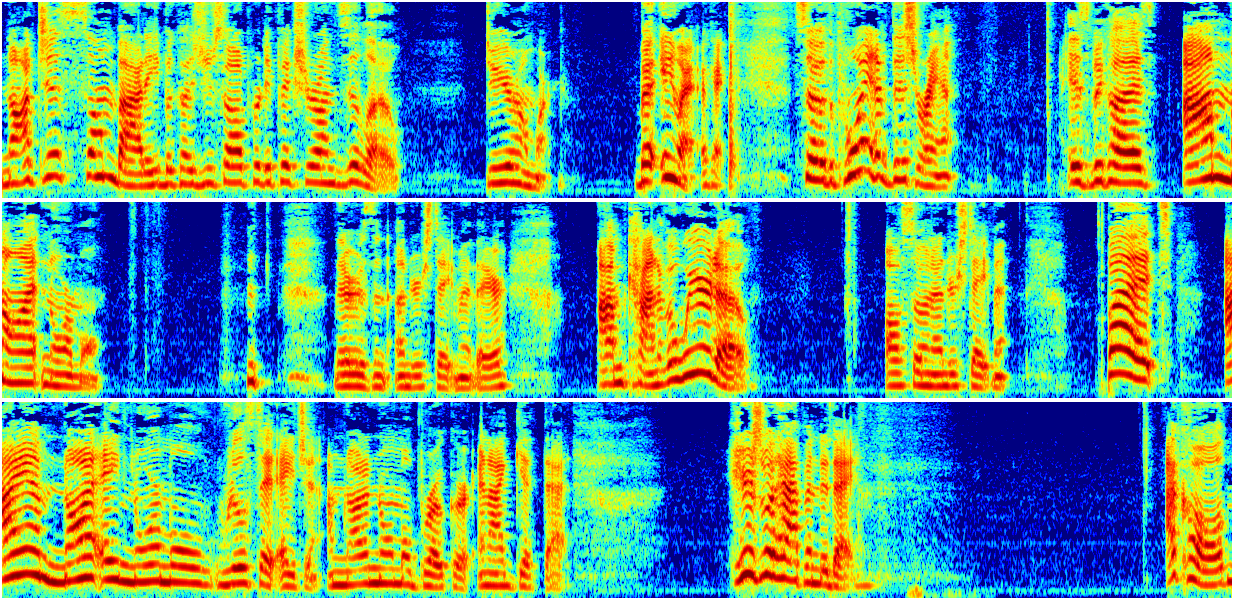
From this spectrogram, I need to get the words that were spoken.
Not just somebody because you saw a pretty picture on Zillow. Do your homework. But anyway, okay. So the point of this rant is because I'm not normal. there is an understatement there. I'm kind of a weirdo. Also an understatement. But I am not a normal real estate agent. I'm not a normal broker, and I get that. Here's what happened today I called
